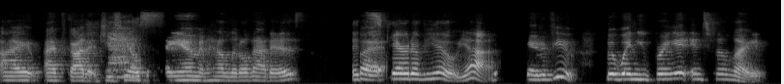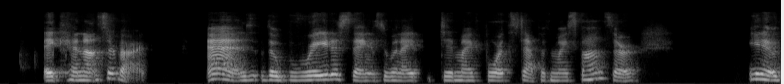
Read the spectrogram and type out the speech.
I I've got it. Do you see how I am and how little that is? It's but scared of you. Yeah. Scared of you. But when you bring it into the light, it cannot survive. And the greatest thing is when I did my fourth step with my sponsor, you know,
